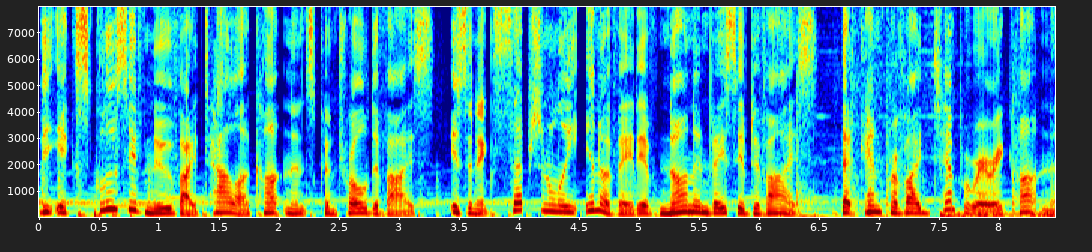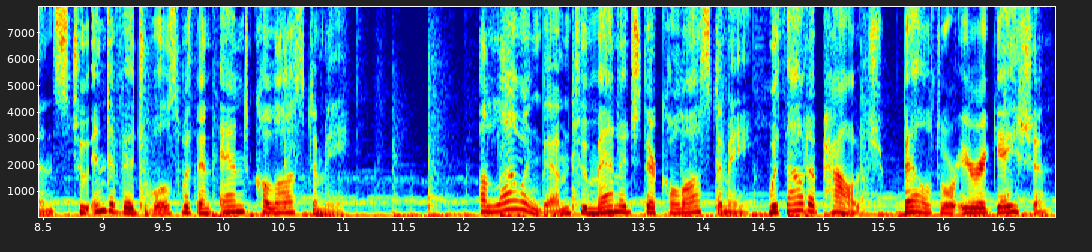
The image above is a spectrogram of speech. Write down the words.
The exclusive new Vitala Continence Control device is an exceptionally innovative non-invasive device that can provide temporary continence to individuals with an end colostomy, allowing them to manage their colostomy without a pouch, belt, or irrigation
